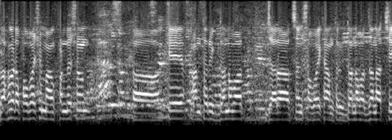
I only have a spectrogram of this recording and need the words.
লোহাগড়া প্রবাসী মানব ফাউন্ডেশন কে আন্তরিক ধন্যবাদ, যারা আছেন সবাইকে আন্তরিক ধন্যবাদ জানাচ্ছি।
